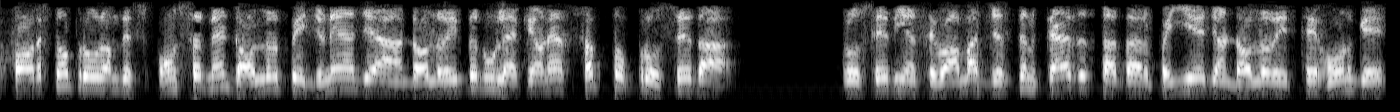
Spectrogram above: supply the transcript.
ਫੋਰੈਸਟ ਤੋਂ ਪ੍ਰੋਗਰਾਮ ਦੇ ਸਪਾਂਸਰ ਨੇ ਡਾਲਰ ਭੇਜਣੇ ਆ ਜਾਂ। ਡਾਲਰ ਇੱਧਰ ਨੂੰ ਲੈ ਕੇ ਆਉਣੇ ਆ। ਸਭ ਤੋਂ ਭਰੋਸੇ ਦਾ, ਭਰੋਸੇ ਦੀਆਂ ਸੇਵਾਵਾਂ, ਜਿਸ ਦਿਨ ਕਹਿ ਦਿੱਤਾ ਤਾਂ ਰੁਪਈਏ ਜਾਂ ਡਾਲਰ ਇੱਥੇ ਹੋਣਗੇ,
